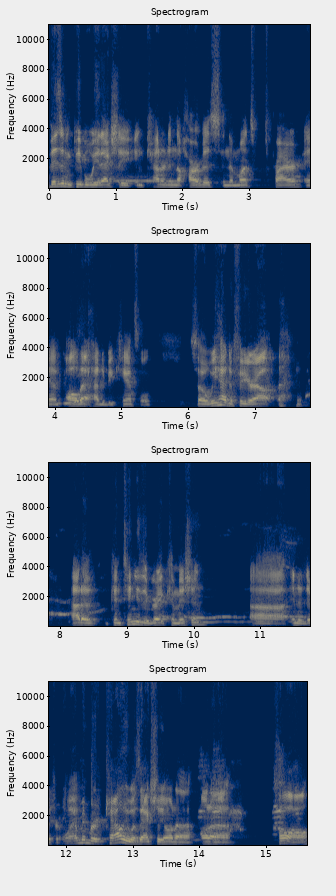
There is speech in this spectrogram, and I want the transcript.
visiting people we had actually encountered in the harvest in the months prior, and all that had to be canceled. So we had to figure out how to continue the Great Commission uh, in a different way. I remember Callie was actually on a on a call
